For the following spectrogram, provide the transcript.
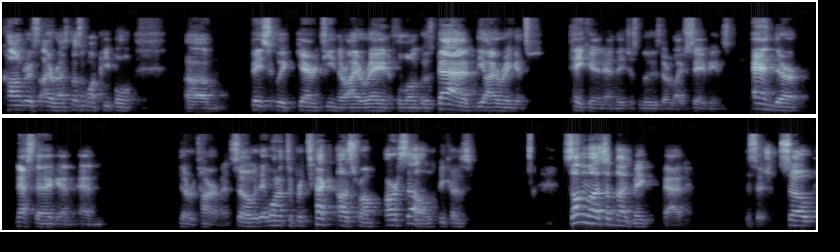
Congress, IRS doesn't want people um, basically guaranteeing their IRA. And if the loan goes bad, the IRA gets taken and they just lose their life savings and their nest egg and, and their retirement. So they wanted to protect us from ourselves because some of us sometimes make bad decisions. So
